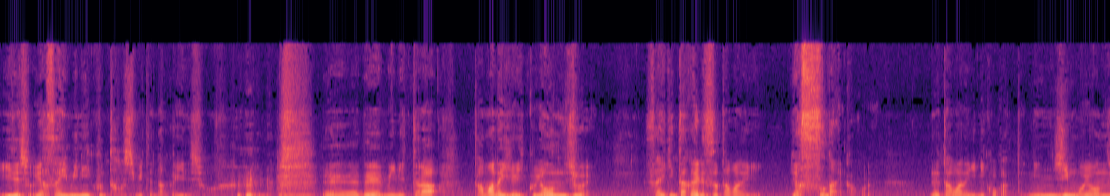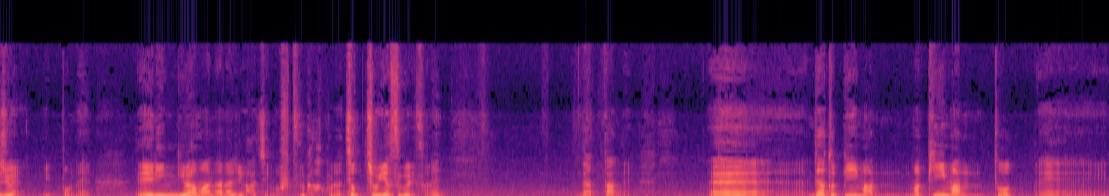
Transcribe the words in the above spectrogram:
いいでしょ野菜見に行くの楽しみってなんかいいでしょ、えー、で見に行ったら玉ねぎが1個40円。最近高いですよ玉ねぎ。安ないかこれ。で玉ねぎ2個買って人参も40円。1本ね。でエリンギはまあ78円、まあ、普通か。これはちょっとちょい安ぐらいですかね。だったんで。えー、であとピーマン、まあ、ピーマンと、えー、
